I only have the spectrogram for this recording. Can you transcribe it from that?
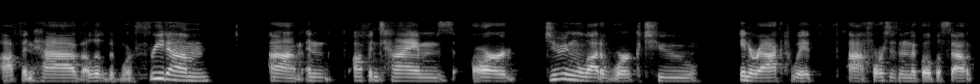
often have a little bit more freedom, um, and oftentimes are doing a lot of work to interact with uh, forces in the global south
